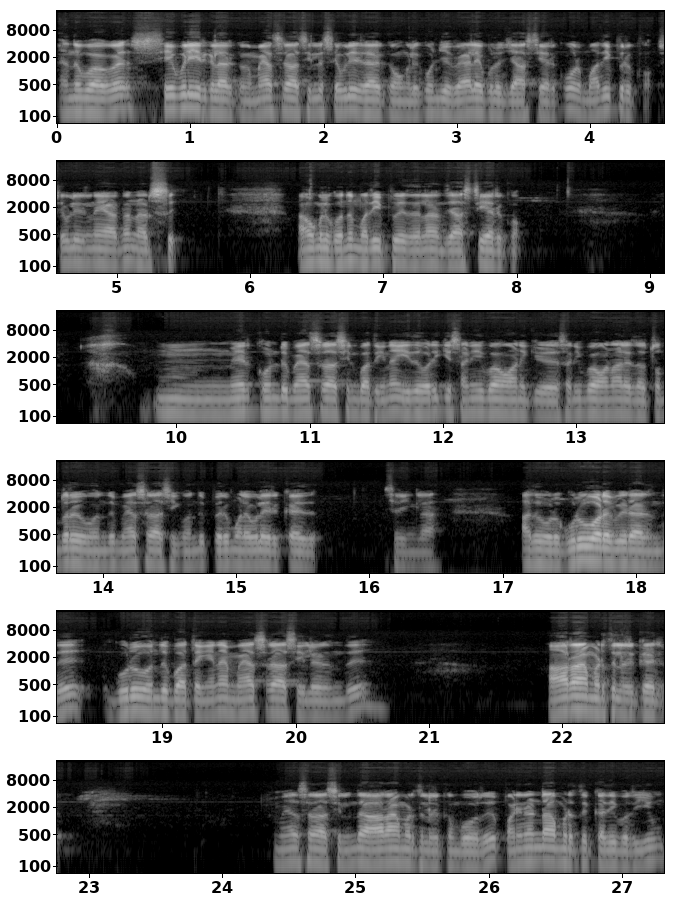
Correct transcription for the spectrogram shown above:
அதுபோக செவிலியர்களாக இருக்கவங்க, மேசராசியில் ராசியில இருக்கவங்களுக்கு கொஞ்சம் பொழுது ஜாஸ்தியாக இருக்கும். ஒரு மதிப்பு இருக்கும். செவிலியர்னா யாருன்னா நர்ஸு. அவங்களுக்கு வந்து மதிப்பு இதெல்லாம் ஜாஸ்தியாக இருக்கும். மேற்கொண்டு மேசராசின்னு பார்த்தீங்கன்னா இது வரைக்கும் சனி பகவானுக்கு சனி பகவானால் இந்த தொந்தரவு வந்து மேசராசிக்கு வந்து பெருமளவில் இருக்காது. சரிங்களா? அது ஒரு குருவோட வீடாக இருந்து, குரு வந்து பார்த்தீங்கன்னா, மேசராசியிலிருந்து ஆறாம் இடத்துல இருக்கார் மேசராசிலேருந்து ஆறாம் இடத்துல இருக்கும்போது பன்னிரெண்டாம் இடத்துக்கு அதிபதியும்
